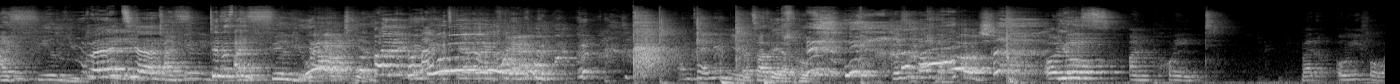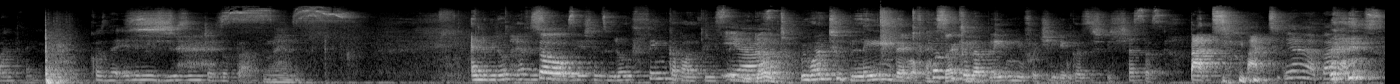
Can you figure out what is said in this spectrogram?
I feel you. Right here. I feel, I feel you right here. I'm telling you. That's how they approach. Jezebel's approach. Always on point. But only for one thing. Because the enemy is using Jezebel. Mm. And we don't have these So- conversations. We don't think about these things. Yeah. We don't. We want to blame them. Of course, Exactly. we're gonna blame you for cheating because it's just us. But, but, Yeah, but.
